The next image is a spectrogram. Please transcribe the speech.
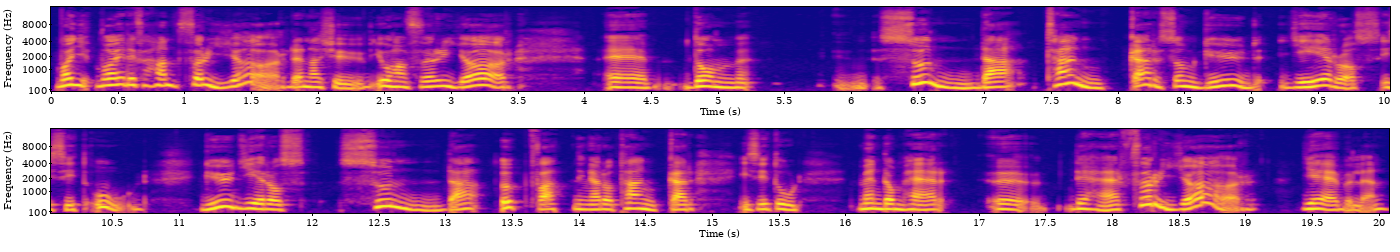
vad, vad är det för han förgör, denna tjuv? Jo, han förgör eh, de sunda tankar som Gud ger oss i sitt ord. Gud ger oss sunda uppfattningar och tankar i sitt ord, men de här, Eh, det här förgör djävulen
